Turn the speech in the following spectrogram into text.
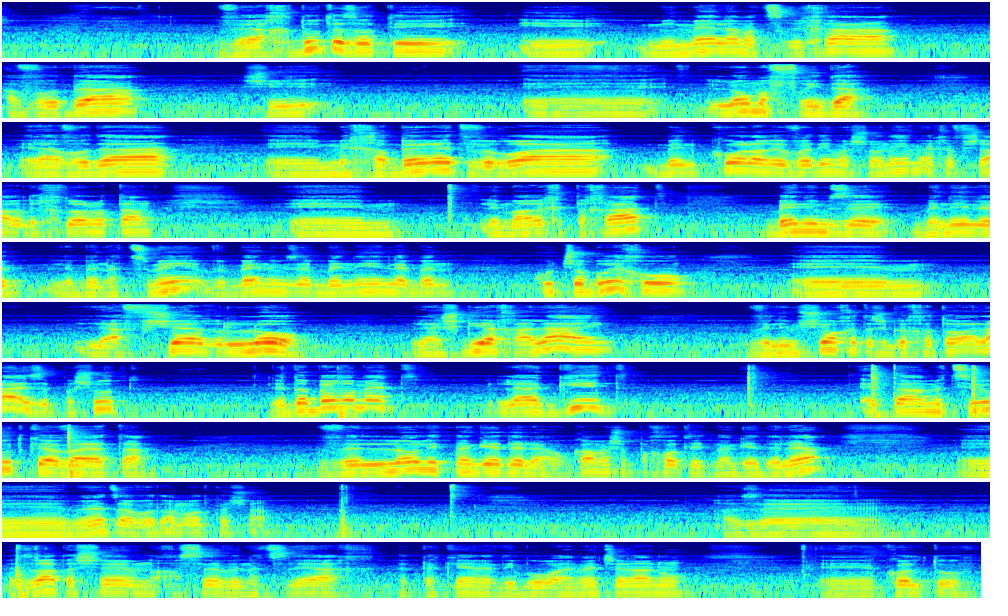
והאחדות הזאת היא, ממילא מצריכה עבודה שהיא אה, לא מפרידה, אלא עבודה אה, מחברת ורואה בין כל הרבדים השונים איך אפשר לכלול אותם אה, למערכת אחת, בין אם זה ביני לבין עצמי ובין אם זה ביני לבין קודשא בריחו, אה, לאפשר לו להשגיח עליי ולמשוך את השגחתו עליי זה פשוט לדבר אמת, להגיד את המציאות כהווייתה, ולא להתנגד אליה, או כמה שפחות להתנגד אליה. אה, באמת זו עבודה מאוד קשה. אז אה, בעזרת השם נעשה ונצליח לתקן את דיבור האמת שלנו. אה, כל טוב.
